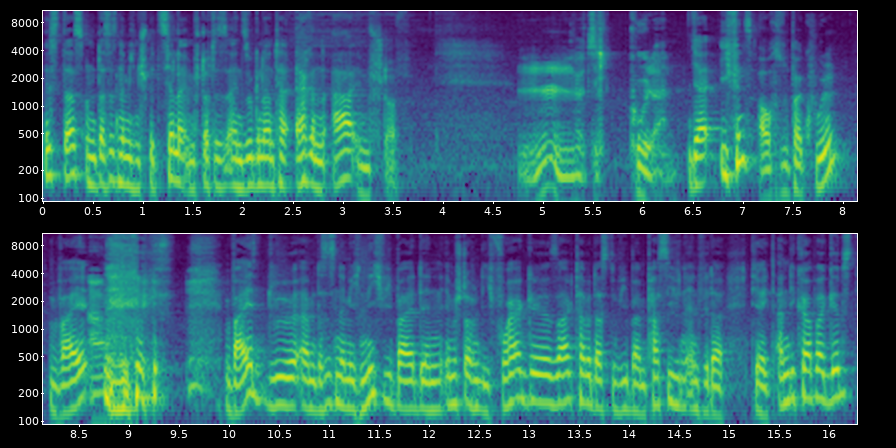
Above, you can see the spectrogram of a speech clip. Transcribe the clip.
ist das, und das ist nämlich ein spezieller Impfstoff, das ist ein sogenannter RNA-Impfstoff. Hm, hört sich cool an. Ja, ich finde es auch super cool, weil, Ah. weil du, ähm, das ist nämlich nicht wie bei den Impfstoffen, die ich vorher gesagt habe, dass du wie beim passiven entweder direkt Antikörper gibst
